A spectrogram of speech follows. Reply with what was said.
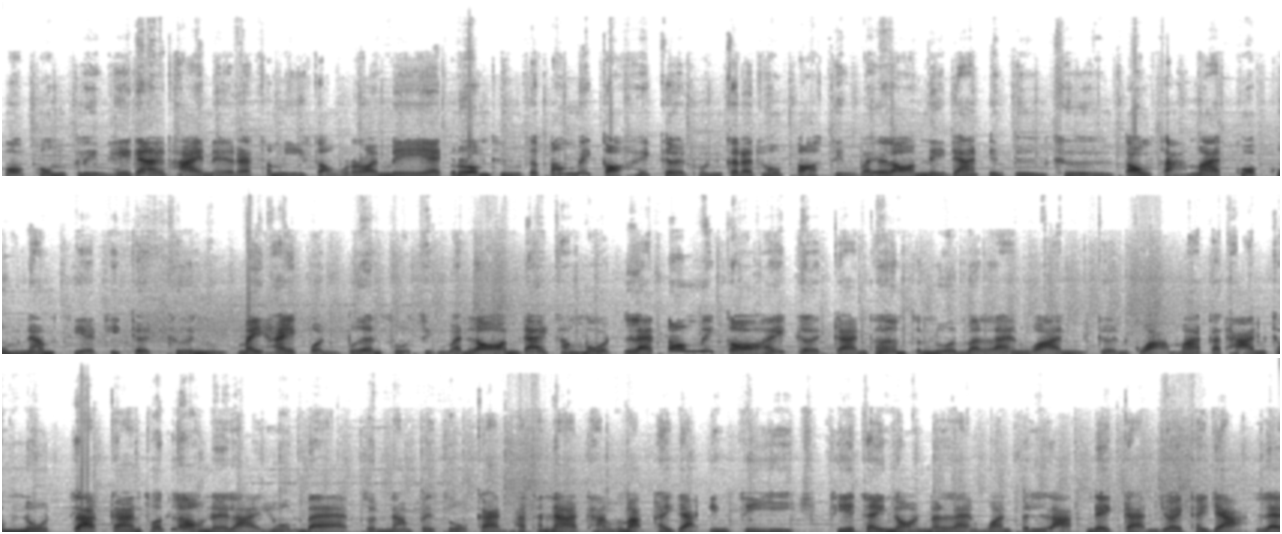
ควบคุมกลิ่นให้ได้ภายในรัศมี 200 เมตร รวมถึงจะต้องไม่ก่อให้เกิดผลกระทบต่อสิ่งแวดล้อมในด้านอื่น ๆ คือ ต้องสามารถควบคุมน้ำเสียที่เกิดขึ้น ไม่ให้ปนเปื้อนสู่สิ่งแวดล้อมได้ทั้งหมด และต้องไม่ก่อใให้เกิดการเพิ่มจำนวนแมลงวันเกินกว่ามาตรฐานกำหนด จากการทดลองในหลายรูปแบบจนนำไปสู่การพัฒนาถังหมักขยะอินทรีย์ ที่ใช้หนอนแมลงวันเป็นหลักในการย่อยขยะ และ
